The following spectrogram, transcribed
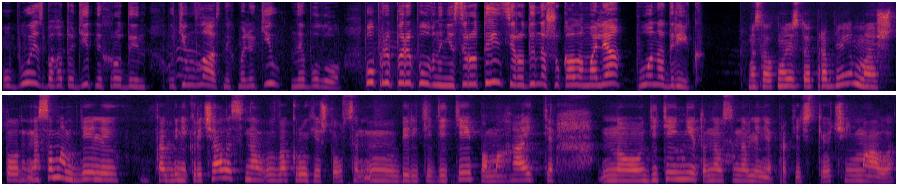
обоє з багатодітних родин. Утім, власних малюків не було. Попри переповнені сиротинці, родина шукала маля понад рік. Мы столкнулись с той проблемой, что на самом деле, как бы ни кричалось на, в округе, что м, берите детей, помогайте, но детей нету на усыновление практически, очень мало.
